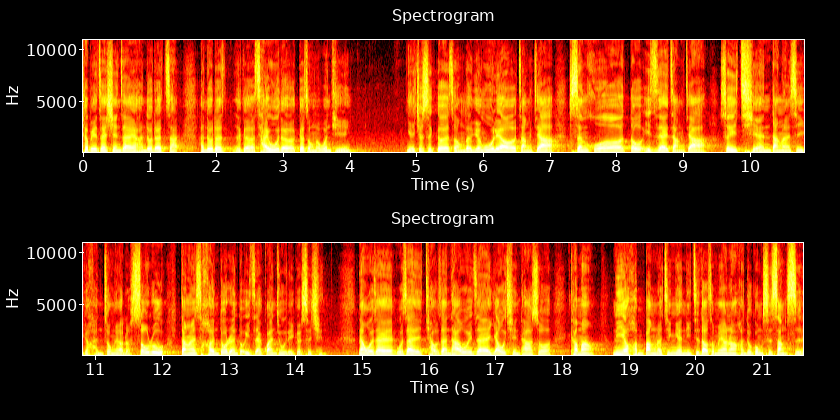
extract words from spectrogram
特别在现在很多的财很多的这个财务的各种的问题，也就是各种的原物料涨价，生活都一直在涨价，所以钱当然是一个很重要的收入，当然是很多人都一直在关注的一个事情。那我在我在挑战他，我也在邀请他说：“Come on，你有很棒的经验，你知道怎么样让很多公司上市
